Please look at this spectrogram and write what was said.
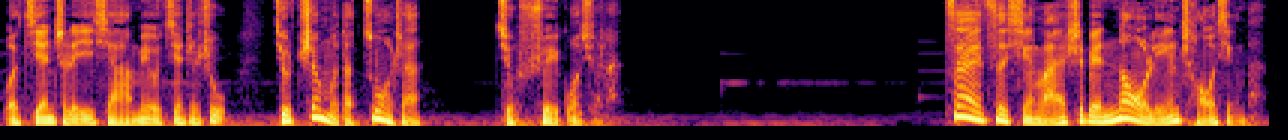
我坚持了一下，没有坚持住，就这么的坐着，就睡过去了。再次醒来是被闹铃吵醒的，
